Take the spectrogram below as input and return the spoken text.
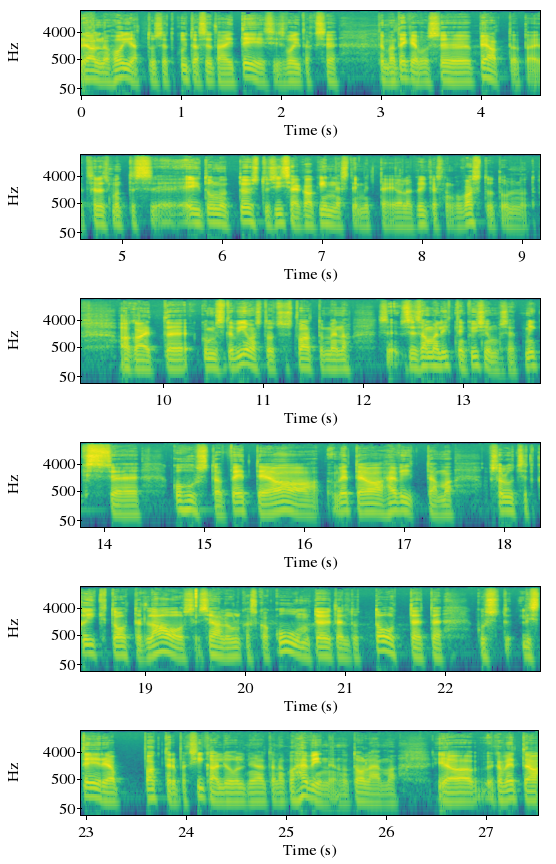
reaalne hoiatus, et kui ta seda ei tee, siis võidakse tema tegevus peatada, et selles mõttes ei tulnud tööstus ise ka kindlasti mitte ei ole kõigest nagu vastu tulnud. aga et kui me seda viimast otsust vaatame, noh, see, seesama lihtne küsimus, et miks kohustab VTA, VTA hävitama absoluutselt kõik tooted laos, sealhulgas ka kuumtöödeldud tooted, kust listeeria bakter peaks igal juhul nii-öelda nagu hävinenud olema. ja ega VTA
